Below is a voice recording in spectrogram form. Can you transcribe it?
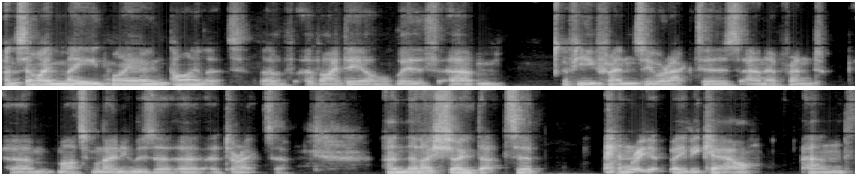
and so I made my own pilot of of Ideal with. Um, a few friends who were actors and a friend um, Martin Maloney, who was a, a, director. And then I showed that to Henry at Baby Cow, and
